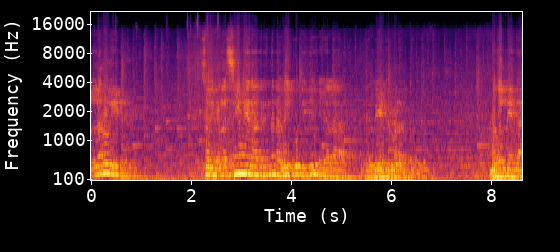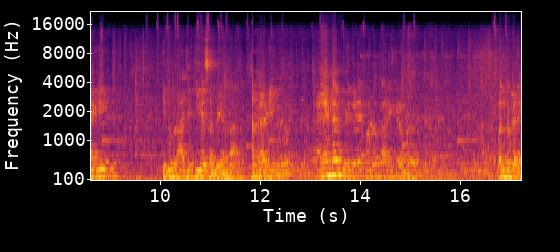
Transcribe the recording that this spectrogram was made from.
ಎಲ್ಲರೂ ಲೀಡರ್ಗಳು ಸೊ ಇವೆಲ್ಲ ಸೀನಿಯರ್ ಆದ್ರಿಂದ ನಾವು ಇಲ್ಲಿ ಕೂತಿದ್ದೀವಿ, ನೀವೆಲ್ಲ ಲೀಡರ್ಗಳು ಮೊದಲನೇದಾಗಿ, ಇದು ರಾಜಕೀಯ ಸಭೆಯಲ್ಲ ಅದಕ್ಕಾಗಿ ಕ್ಯಾಲೆಂಡರ್ ಬಿಡುಗಡೆ ಮಾಡೋ ಕಾರ್ಯಕ್ರಮ. ಬಂಧುಗಳೇ,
